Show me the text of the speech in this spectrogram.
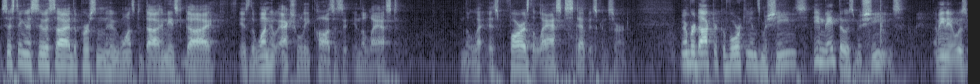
Assisting in a suicide, the person who wants to die, who needs to die, is the one who actually causes it in the last, in the la- as far as the last step is concerned. Remember Dr. Kevorkian's machines? He made those machines. I mean, it was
